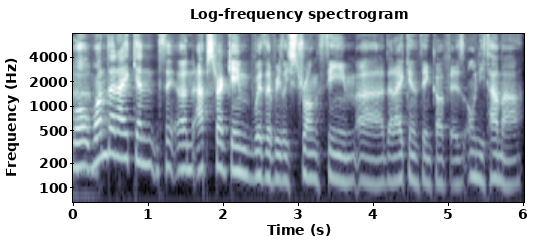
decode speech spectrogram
Well, one that I can think, an abstract game with a really strong theme uh, that I can think of is Onitama.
